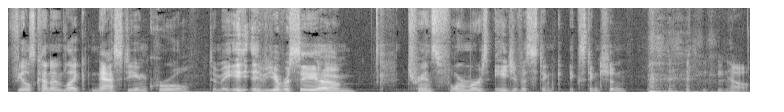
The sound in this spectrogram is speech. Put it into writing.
feels kind of like nasty and cruel to me I- have you ever see um transformers age of Extin- extinction no.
